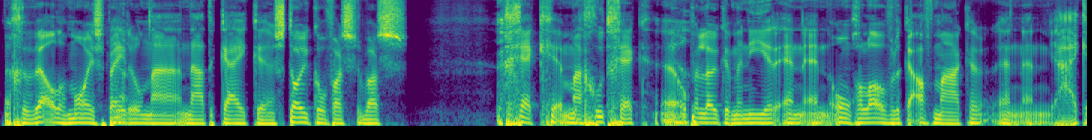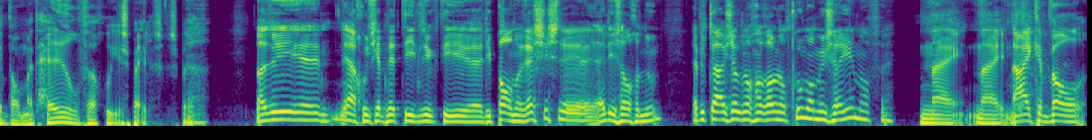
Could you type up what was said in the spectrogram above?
een geweldig mooie speler om na, na te kijken. Stoikov was, was gek, maar goed gek. eh. Op een leuke manier. En, en ongelofelijke afmaker. En, en ja, ik heb wel met heel veel goede spelers gespeeld. Ja. Nou, die, eh, ja, goed, je hebt net die, natuurlijk die, eh, die palmaresjes, hè, die is al genoemd. Heb je thuis ook nog een Ronald Koeman museum? Of? Nee, nee. Nou, ik heb wel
